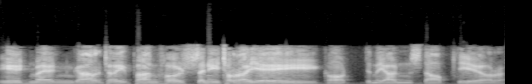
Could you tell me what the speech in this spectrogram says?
id men gartoi panthos and caught in the unstopped ear,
